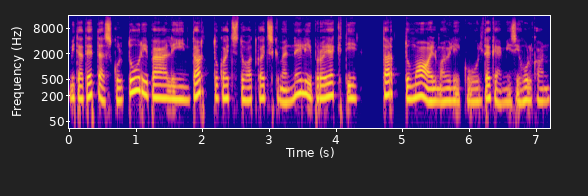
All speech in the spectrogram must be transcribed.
mida tetes kultuuripäeliin Tartu kats tuhat kakskümmend neli projekti Tartu Maailmaülikool tegemisi hulgan.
